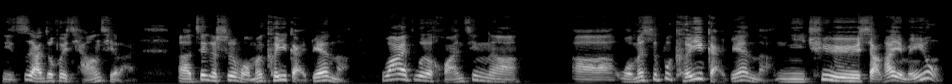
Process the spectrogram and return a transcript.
你自然就会强起来。啊，这个是我们可以改变的。外部的环境呢，啊，我们是不可以改变的。你去想它也没用，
